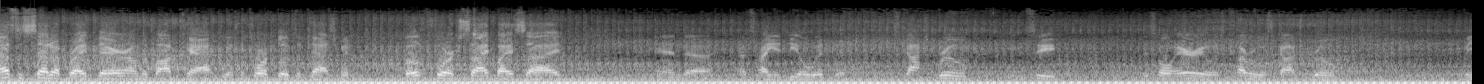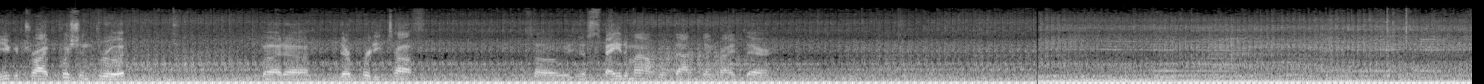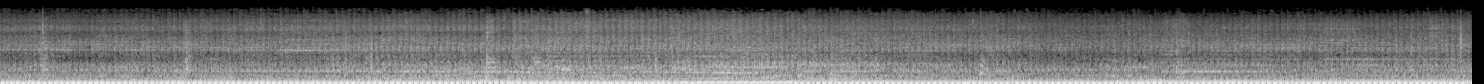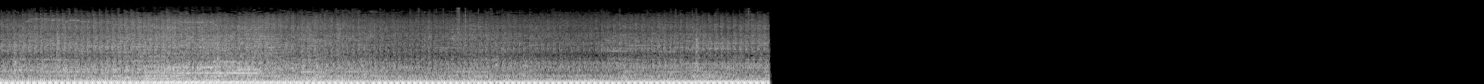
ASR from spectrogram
That's the setup right there on the Bobcat with the forklift attachment. Both forks side by side. And uh, that's how you deal with the Scotch broom. You can see this whole area was covered with Scotch broom. I mean, you could try pushing through it, but uh, they're pretty tough. So we just spade them out with that thing right there.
